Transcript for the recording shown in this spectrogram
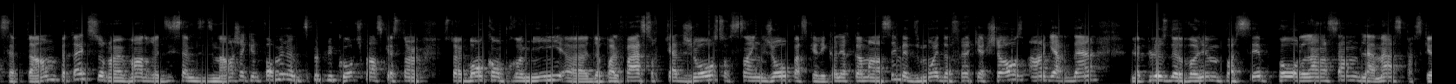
septembre, peut-être sur un vendredi, samedi, dimanche, avec une formule un petit peu plus courte. Je pense que c'est un, un, bon compromis euh, de ne pas le faire sur quatre jours, sur cinq jours, parce que l'école est recommencée, mais du moins d'offrir quelque chose en gardant le plus de volume possible pour l'ensemble de la masse, parce que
